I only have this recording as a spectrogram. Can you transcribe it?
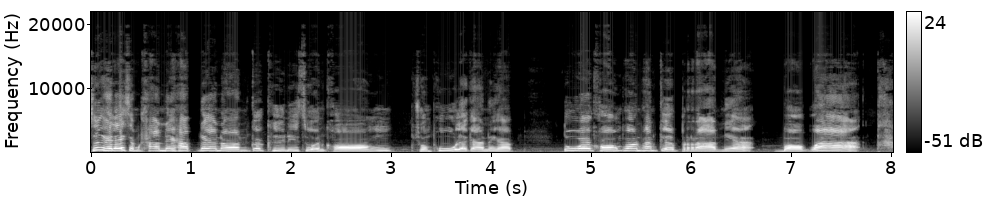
ซึ่งไฮไลท์สำคัญนะครับ แน่นอนก็คือในส่วนของชมพู่แล้วกันนะครับ ตัวของพรพันธ์เกิดปราดเนี่ย บอกว่าไท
